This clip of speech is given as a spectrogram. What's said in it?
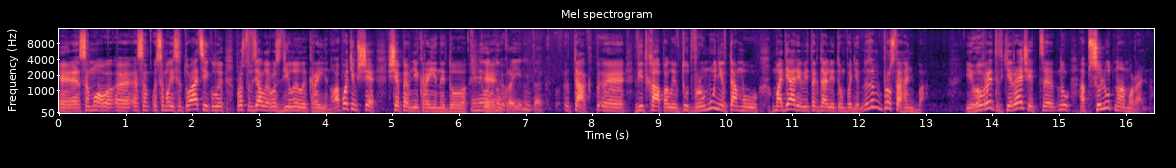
е, самого е, сам, самої ситуації, коли просто взяли, розділили країну. А потім ще, ще певні країни до І не одну країну, так. так відхапали тут в румунів, там у мадярів і так далі, і тому подібне. Це просто ганьба. І говорити такі речі це ну абсолютно аморально.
